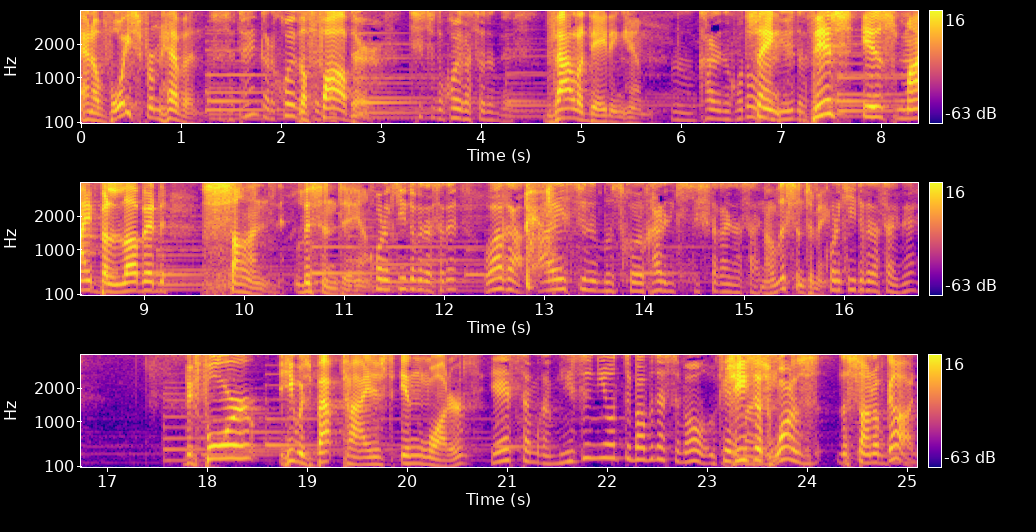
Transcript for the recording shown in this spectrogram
and a voice from heaven, the Father, validating him saying, This is my beloved son. Listen to him. now listen to me. Before he was baptized in water, Jesus was the Son of God.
